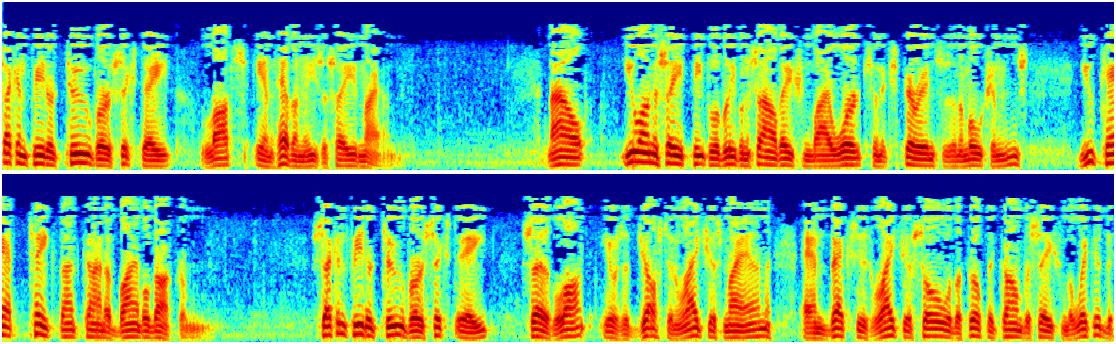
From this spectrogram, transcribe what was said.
2 Peter 2, verse 6 to 8, Lot's in heaven, he's a saved man. Now, you unsaved people who believe in salvation by works and experiences and emotions, you can't take that kind of Bible doctrine. 2 Peter 2, verse 6 to 8 says, Lot, he was a just and righteous man, and vexed his righteous soul with the filthy conversation of the wicked,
